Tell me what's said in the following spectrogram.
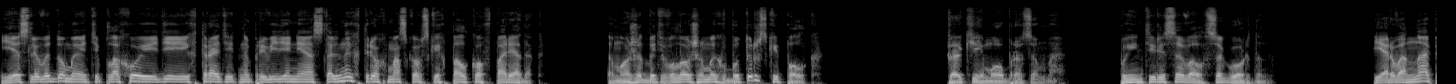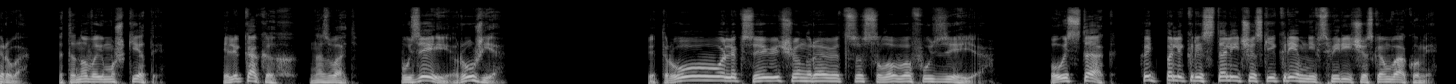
Если вы думаете, плохой идеей их тратить на приведение остальных трех московских полков в порядок, то, может быть, вложим их в Бутырский полк? Каким образом? Поинтересовался Гордон. Перво-наперво — это новые мушкеты. Или как их назвать? Фузеи, ружья? Петру Алексеевичу нравится слово «фузея». Пусть так, хоть поликристаллический кремний в сферическом вакууме,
